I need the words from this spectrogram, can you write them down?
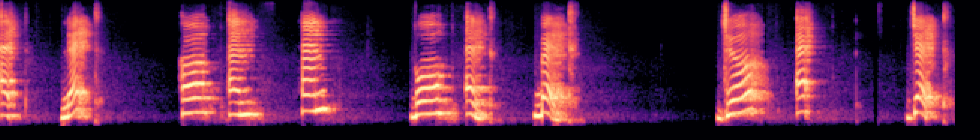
at net ha and hen b at bed. J at jet.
